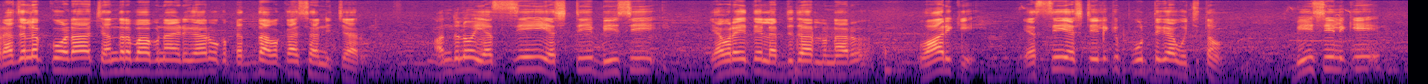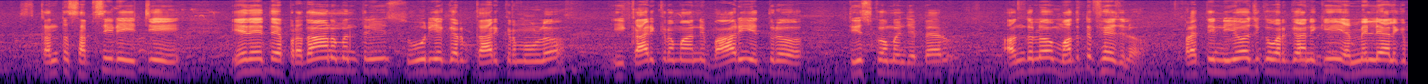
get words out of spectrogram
ప్రజలకు కూడా చంద్రబాబు నాయుడు గారు ఒక పెద్ద అవకాశాన్ని ఇచ్చారు. అందులో ఎస్సీ ఎస్టీ బీసీ ఎవరైతే లబ్ధిదారులు ఉన్నారో వారికి ఎస్సీ ఎస్టీలకి పూర్తిగా ఉచితం. బీసీలకి కొంత సబ్సిడీ ఇచ్చి ఏదైతే ప్రధానమంత్రి సూర్యగర్ కార్యక్రమంలో ఈ కార్యక్రమాన్ని భారీ ఎత్తులో తీసుకోమని చెప్పారు. అందులో మొదటి ఫేజ్లో ప్రతి నియోజకవర్గానికి ఎమ్మెల్యేలకి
